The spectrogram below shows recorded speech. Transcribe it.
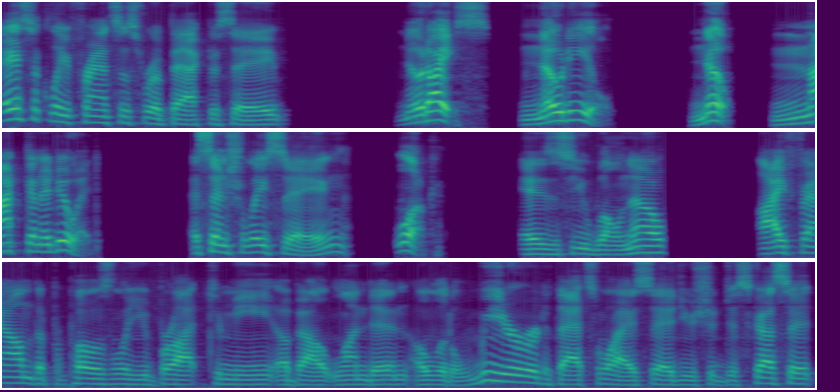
Basically, Francis wrote back to say, no dice, no deal, no, not going to do it. Essentially saying, look, as you well know, I found the proposal you brought to me about London a little weird. That's why I said you should discuss it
